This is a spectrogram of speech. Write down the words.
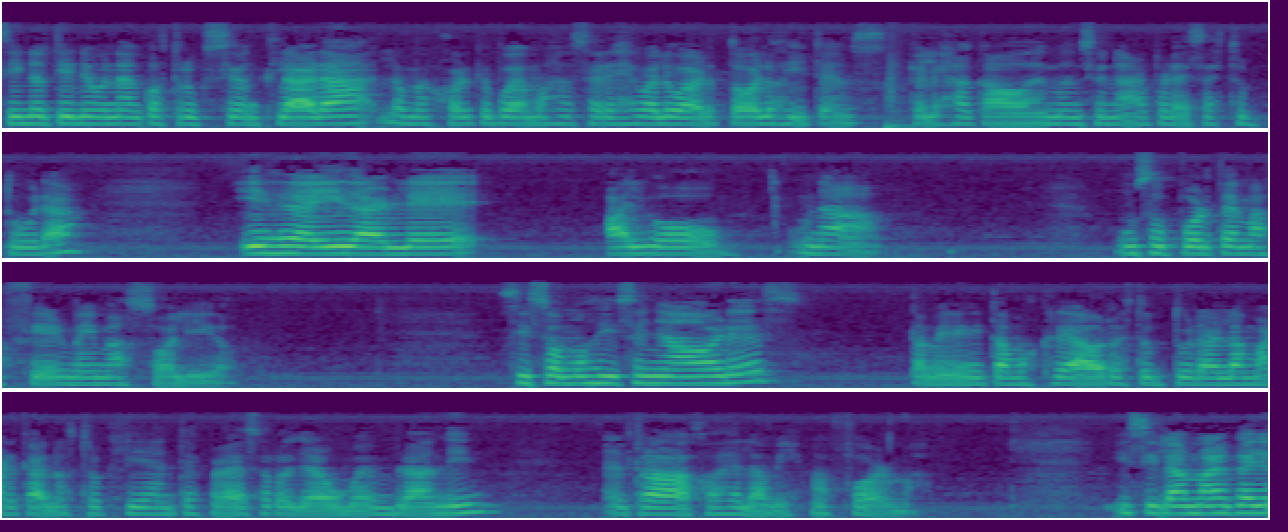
si no tiene una construcción clara, lo mejor que podemos hacer es evaluar todos los ítems que les acabo de mencionar para esa estructura y desde ahí darle algo, una, un soporte más firme y más sólido. Si somos diseñadores, también necesitamos crear o reestructurar la marca de nuestros clientes para desarrollar un buen branding. El trabajo es de la misma forma. Y si la marca ya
